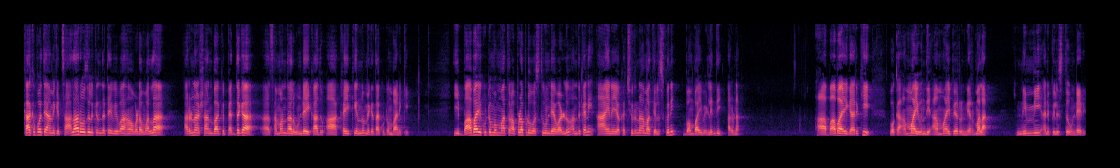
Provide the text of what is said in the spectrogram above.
కాకపోతే ఆమెకి చాలా రోజుల క్రిందటే వివాహం అవ్వడం వల్ల అరుణా షాన్బాగ్కి పెద్దగా సంబంధాలు ఉండేవి కాదు ఆ అక్కయ్యకిను మిగతా కుటుంబానికి. ఈ బాబాయి కుటుంబం మాత్రం అప్పుడప్పుడు వస్తూ ఉండేవాళ్ళు. అందుకని ఆయన యొక్క చిరునామా తెలుసుకుని బొంబాయి వెళ్ళింది అరుణ. ఆ బాబాయి గారికి ఒక అమ్మాయి ఉంది. ఆ అమ్మాయి పేరు నిర్మల. నిమ్మి అని పిలుస్తూ ఉండేది.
